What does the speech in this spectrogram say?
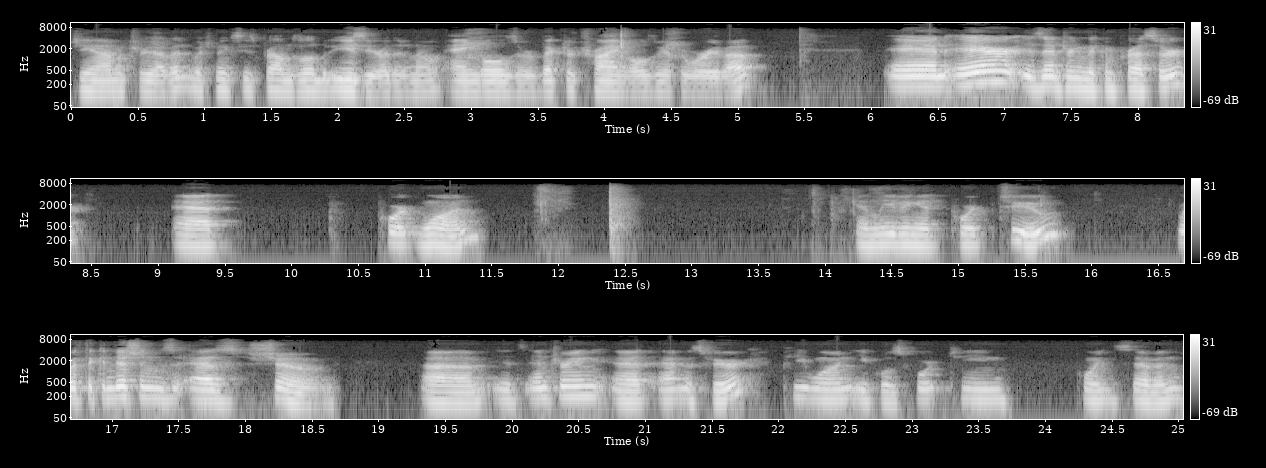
geometry of it, which makes these problems a little bit easier. There's no angles or vector triangles we have to worry about. And air is entering the compressor at port 1 and leaving it port 2 with the conditions as shown. Um, it's entering at atmospheric, P1 equals 14.7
